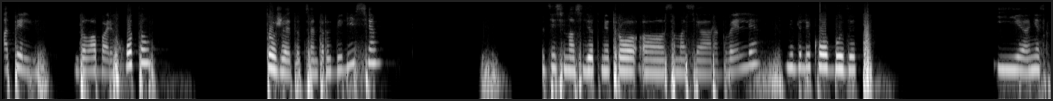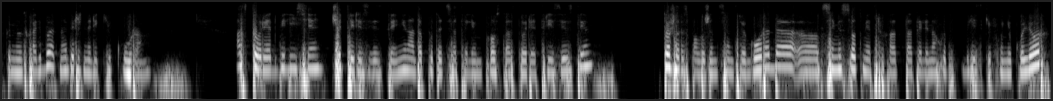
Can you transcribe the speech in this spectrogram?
Отель Далабарь Хотел. Тоже это центр Тбилиси. Здесь у нас идет метро Самасиара Гвелли, недалеко будет и несколько минут ходьбы от набережной реки Кура. Астория Тбилиси 4 звезды. Не надо путать с отелем, просто Астория 3 звезды. Тоже расположен в центре города. Э, в 700 метрах от отеля находится близкий фуникулер.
